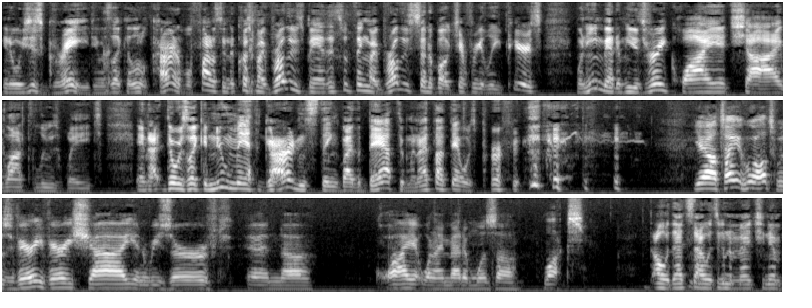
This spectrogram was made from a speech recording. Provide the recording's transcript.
And it was just great. It was like a little carnival fun. And of course, my brother's band, that's the thing my brother said about Jeffrey Lee Pierce. When he met him, he was very quiet, shy, wanted to lose weight. And I, there was like a new Math Gardens thing by the bathroom, and I thought that was perfect. Yeah, I'll tell you who else was very, very shy and reserved and uh, quiet when I met him was uh, Lux. oh, that's, I was going to mention him.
